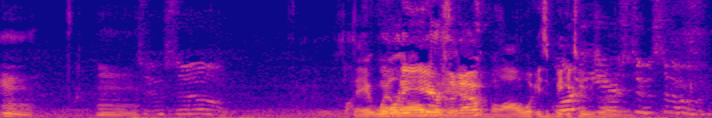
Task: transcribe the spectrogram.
Mm. Mm. Too soon. It was like It will forty always, years It ago. will always be Forty too years soon. too soon.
